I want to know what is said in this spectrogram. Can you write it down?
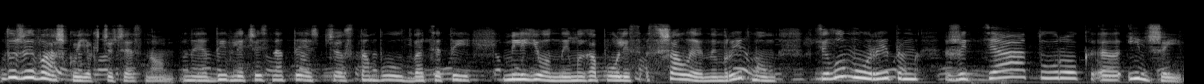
Дуже важко, якщо чесно, не дивлячись на те, що Стамбул 20-мільйонний мегаполіс з шаленим ритмом, в цілому ритм життя турок е, інший.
